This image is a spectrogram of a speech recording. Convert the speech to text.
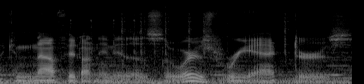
I cannot fit on any of those. So where's reactors?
